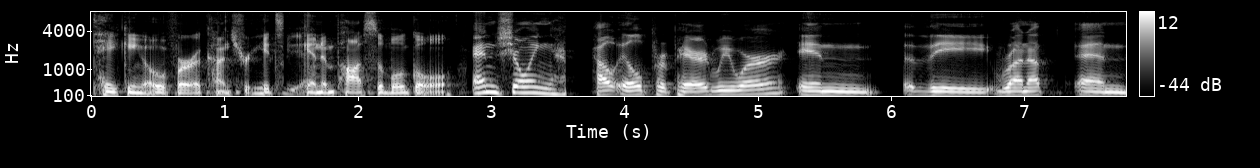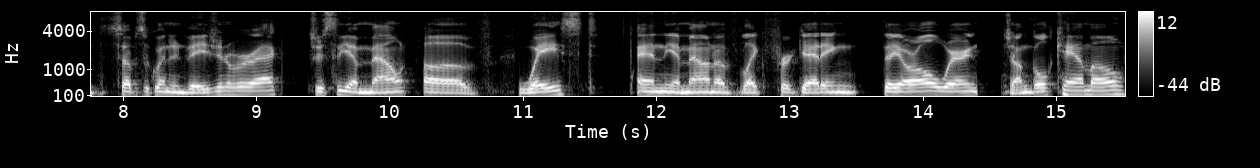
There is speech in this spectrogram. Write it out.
taking over a country. It's an impossible goal. and showing how ill prepared we were in the run up and subsequent invasion of Iraq. Just the amount of waste and the amount of like forgetting they are all wearing jungle camo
